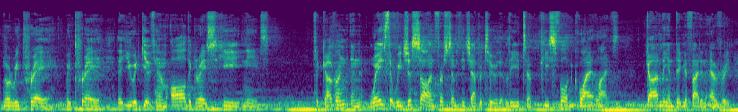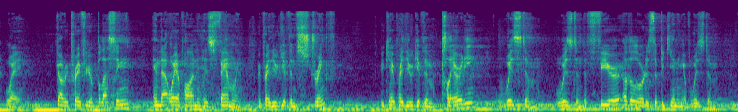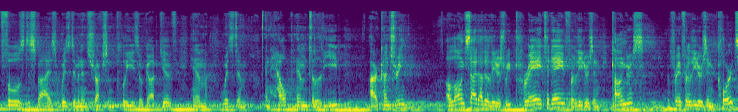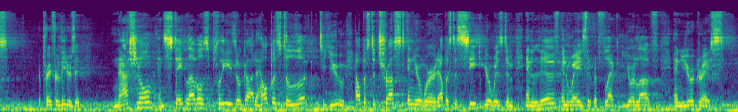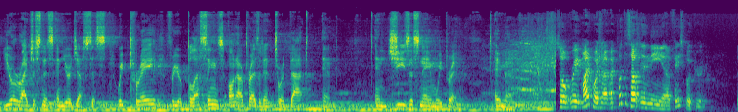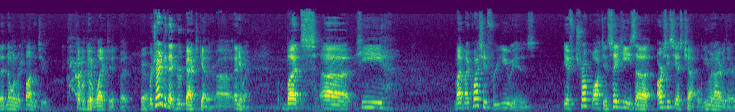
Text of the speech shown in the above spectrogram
Lord, we pray, we pray that you would give him all the grace he needs to govern in ways that we just saw in 1 Timothy chapter 2 that lead to peaceful and quiet lives, godly and dignified in every way. God, we pray for your blessing in that way upon his family. We pray that you give them strength. We pray that you would give them clarity, wisdom, wisdom. The fear of the Lord is the beginning of wisdom. Fools despise wisdom and instruction. Please, O oh God, give him wisdom and help him to lead our country alongside other leaders. We pray today for leaders in Congress. We pray for leaders in courts. We pray for leaders at national and state levels. Please, oh God, help us to look to you. Help us to trust in your word. Help us to seek your wisdom and live in ways that reflect your love and your grace, your righteousness and your justice. We pray for your blessings on our president toward that end. In Jesus' name we pray. Amen. So, Ray, my question I, I put this out in the uh, Facebook group that no one responded to. A couple of people liked it, but Yeah. we're trying to get that group back together. Uh, anyway, but uh, he. My, my question for you is if Trump walked in, say he's uh, RCCS Chapel, you and I are there,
